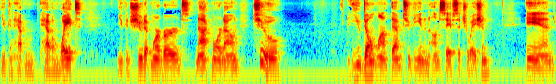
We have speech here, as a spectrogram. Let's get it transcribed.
You can have them have them wait. You can shoot at more birds, knock more down. Two, you don't want them to be in an unsafe situation and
